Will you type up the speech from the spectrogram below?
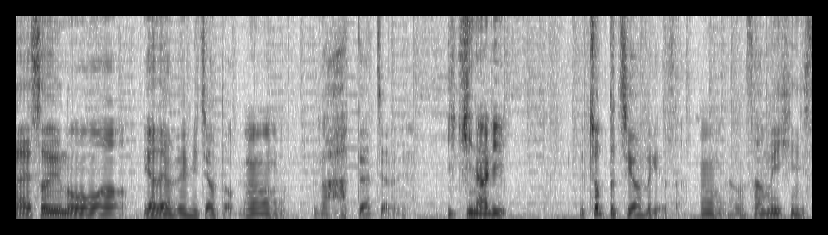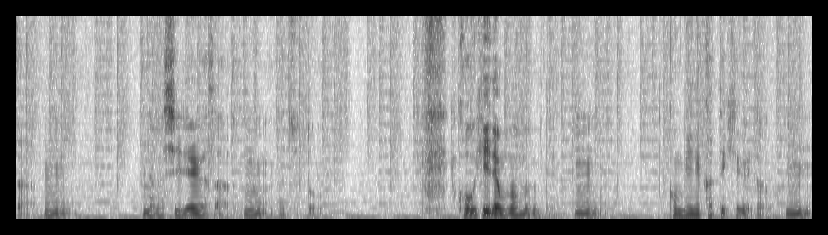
はいそういうのは嫌だよね見ちゃうと。うん。うわーってなっちゃうね。いきなり。ちょっと違うんだけどさ。うん。あの寒い日にさうんなんか知り合いがさうん。あちょっとコーヒーでも飲むみたいな。うん。コンビニで買ってきてくれたの。うん。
